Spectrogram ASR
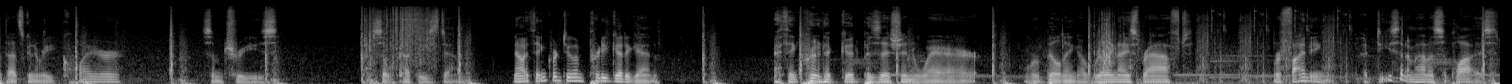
but that's going to require some trees. So we'll cut these down. Now I think we're doing pretty good again. I think we're in a good position where we're building a really nice raft. We're finding a decent amount of supplies,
